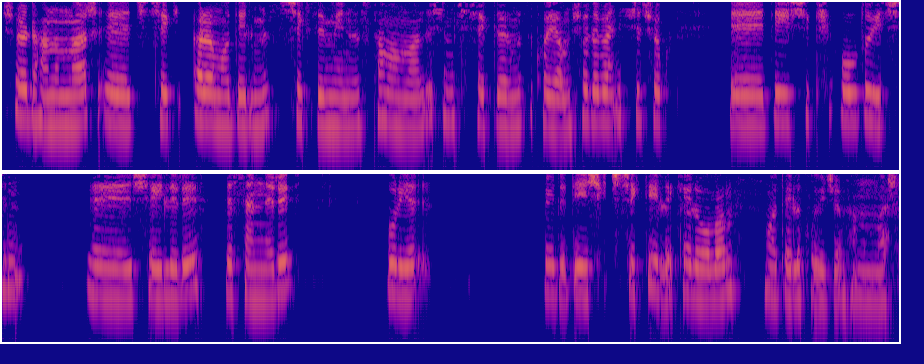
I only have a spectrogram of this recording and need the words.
Şöyle hanımlar e, çiçek ara modelimiz çiçek zeminimiz tamamlandı. Şimdi çiçeklerimizi koyalım. Şöyle ben içi çok e, değişik olduğu için e, şeyleri desenleri buraya böyle değişik çiçek değil de kele olan modeli koyacağım hanımlar.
